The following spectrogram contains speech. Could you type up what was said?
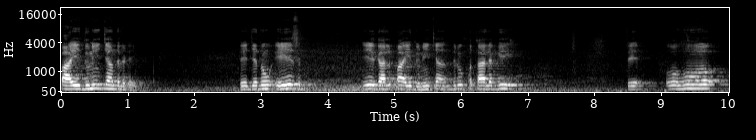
ਭਾਈ ਦੁਨੀ ਚੰਦ ਲੜੇ ਤੇ ਜਦੋਂ ਇਸ ਇਹ ਗੱਲ ਭਾਈ ਦੁਨੀ ਚੰਦ ਨੂੰ ਪਤਾ ਲੱਗੀ ਤੇ ਉਹ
